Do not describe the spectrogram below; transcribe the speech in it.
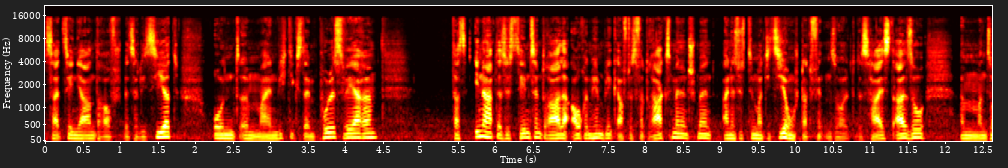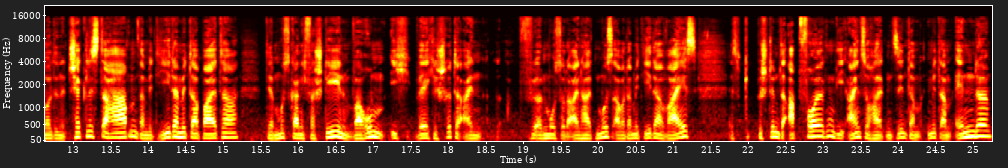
seit zehn Jahren darauf spezialisiert und äh, mein wichtigster Impuls wäre, dass innerhalb der Systemzentrale auch im Hinblick auf das Vertragsmanagement eine Systematisierung stattfinden sollte. Das heißt also, ähm, man sollte eine Checkliste haben, damit jeder Mitarbeiter, der muss gar nicht verstehen, warum ich welche Schritte einführen muss oder einhalten muss, aber damit jeder weiß, es gibt bestimmte Abfolgen, die einzuhalten sind, damit am Ende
